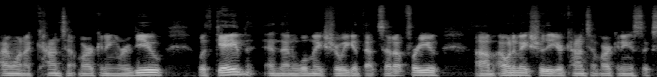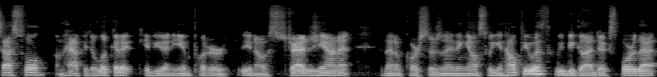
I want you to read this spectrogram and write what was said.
I want a content marketing review with Gabe, and then we'll make sure we get that set up for you. Um, I want to make sure that your content marketing is successful. I'm happy to look at it, give you any input or you know strategy on it. And then, of course, there's anything else we can help you with. We'd be glad to explore that.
